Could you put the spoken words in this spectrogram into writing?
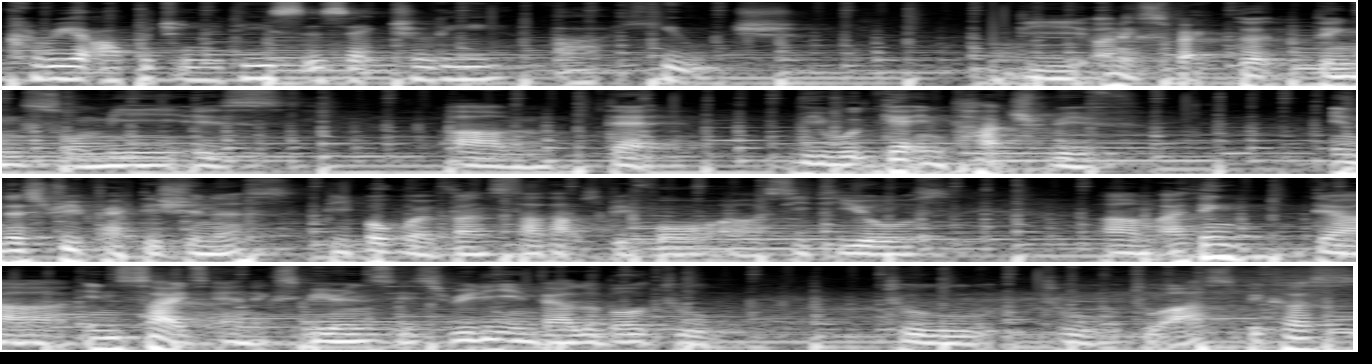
career opportunities is actually uh, huge. The unexpected things for me is um, that we would get in touch with industry practitioners, people who have done startups before, uh, CTOs. Um, I think their insights and experience is really invaluable to, to, to, to us because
